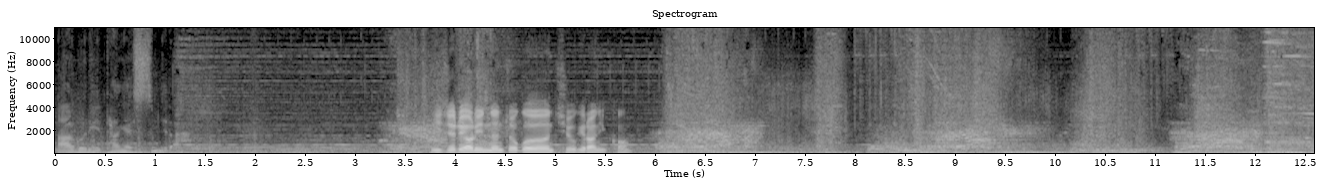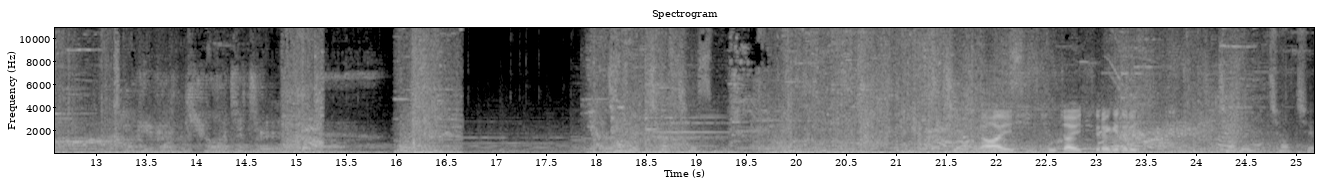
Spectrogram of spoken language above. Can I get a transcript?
아군이 당했습니다. 이즈리얼 있는 쪽은 지옥이라니까? 야, 이 진짜 이 쓰레기들이. 적을 처치했습니다.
